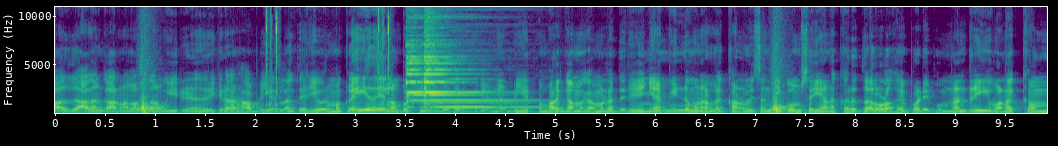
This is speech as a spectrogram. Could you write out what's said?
அது அதன் காரணமாக தான் உயிர் இழந்திருக்கிறார் அப்படிங்கிறதெல்லாம் தெரிய வரும் மக்களே. இதையெல்லாம் பற்றி உங்களுடைய கருத்துக்கள் என்ன அப்படிங்கிறத மறக்காம கமலில் தெரிவிங்க. மீண்டும் நல்ல காணொலி சந்திப்போம். சரியான கருத்தால் உலகை படைப்போம். நன்றி வணக்கம்.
